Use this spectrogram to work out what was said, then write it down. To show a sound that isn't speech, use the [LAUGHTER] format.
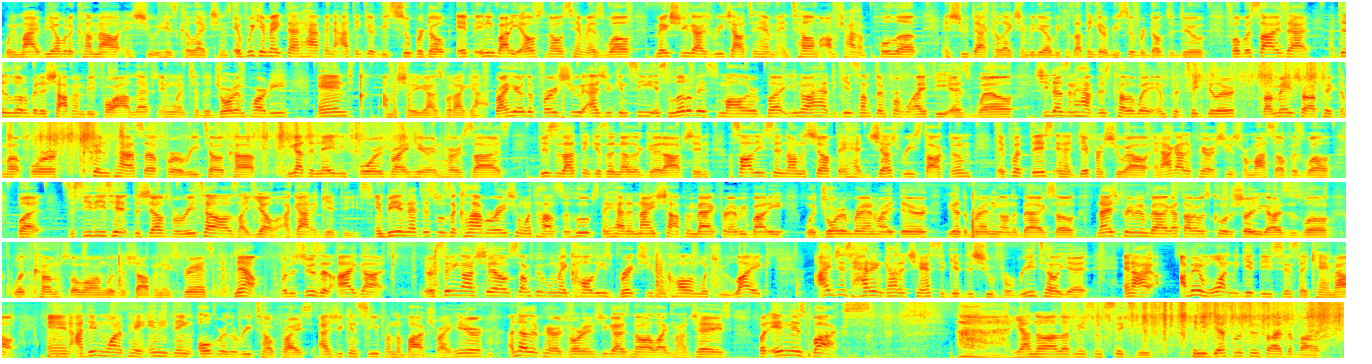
we might be able to come out and shoot his collections. If we can make that happen i think it would be super dope. If anybody else knows him as well make sure you guys reach out to him and tell him i'm trying to pull up and shoot that collection video because i think it'll be super dope to do. But besides that i did a little bit of shopping before i left and went to the jordan party and i'm gonna show you guys what i got. Right here the first shoe as you can see it's a little bit smaller but you know i had to get something for wifey as well. She doesn't have this colorway in particular so i made sure i picked them up for her. I couldn't pass up for a retail cop. You got the navy fours right here in her size. This is i think is another good option. I saw these sitting on the shelf. They had just restocked them. They put this in a different shoe out and i got a pair of shoes for myself as well. But to see these hit the shelves for retail i was like yo i gotta get these. And being that this was a collaboration with house of hoops they had a nice shopping bag for everybody with jordan brand right there. You got the branding on the bag. So nice premium bag. I thought it was cool to show you guys as well what comes along with the shopping experience. Now for the shoes that i got they're sitting on shelves. Some people may call these bricks. You can call them what you like. I just hadn't got a chance to get this shoe for retail yet. And I, I've been wanting to get these since they came out. And I didn't want to pay anything over the retail price. As you can see from the box right here, another pair of Jordans. You guys know I like my J's. But in this box, [SIGHS] y'all know I love me some sixes. Can you guess what's inside the box?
